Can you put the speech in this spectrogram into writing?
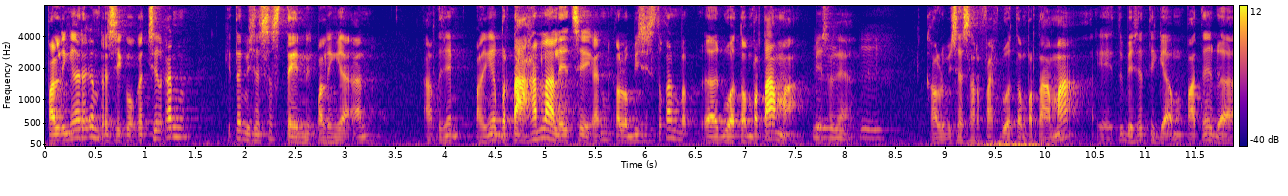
Paling nggak kan resiko kecil kan kita bisa sustain paling nggak kan. Artinya paling nggak bertahan lah let's say kan. Kalau bisnis itu kan eh, dua tahun pertama biasanya. Kalau bisa survive dua tahun pertama, ya itu biasanya tiga empatnya udah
